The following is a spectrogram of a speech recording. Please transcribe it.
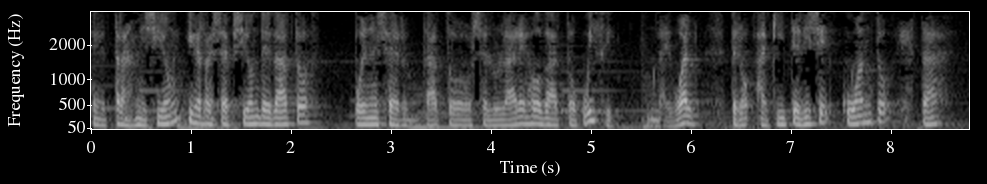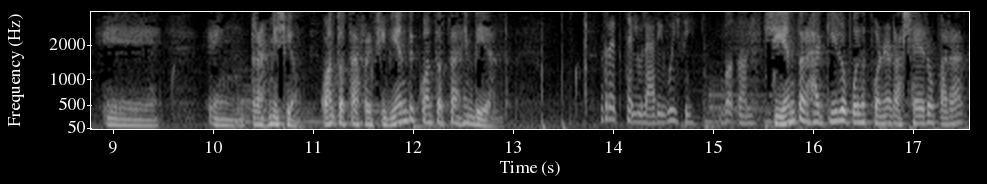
eh, transmisión y recepción de datos pueden ser datos celulares o datos wifi, da igual, pero aquí te dice cuánto está eh, en transmisión, cuánto estás recibiendo y cuánto estás enviando. Red celular y Wi-Fi. Botón. Si entras aquí lo puedes poner a cero para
